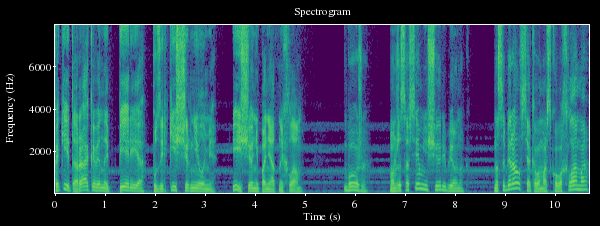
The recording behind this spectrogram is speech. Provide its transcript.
Какие-то раковины, перья, пузырьки с чернилами и еще непонятный хлам. Боже, он же совсем еще ребенок. Насобирал всякого морского хлама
